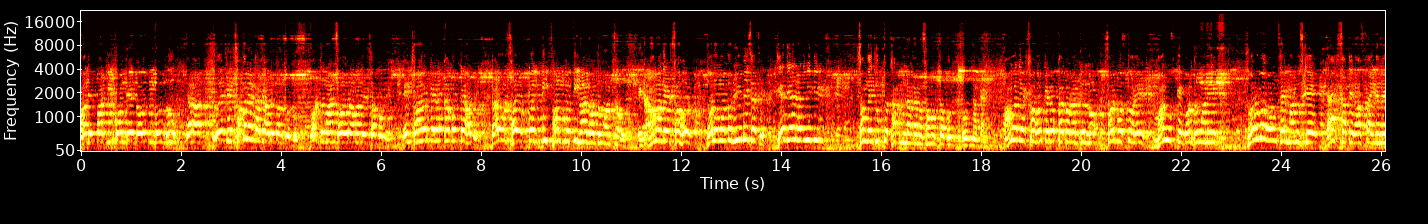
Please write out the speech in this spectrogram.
আমাদের পার্টির কমদের দরদি বন্ধু যারা রয়েছেন, সকলের কাছে আবেদন করব। বর্তমান শহর সকলে এই শহরকে রক্ষা করতে হবে। কারণ শহর পৈতৃক সম্পত্তি নয় বর্তমান শহর। এটা আমাদের শহর। দলমত নির্বিশেষে যে যে রাজনীতির সঙ্গে যুক্ত থাকুন না কেন, সমর্থক হোক- না কেন। আমাদের শহরকে রক্ষা করার জন্য সর্বস্তরের মানুষকে, বর্ধমানের সর্ব অংশের মানুষকে একসাথে রাস্তায় নেমে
